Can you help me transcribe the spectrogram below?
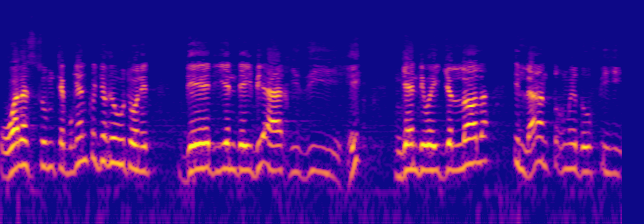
wala sum te bu ngeen ko joxe wutoon it déet yéen day bi aaxisihi ngeen di way jël loola illa an tuxmidu fii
